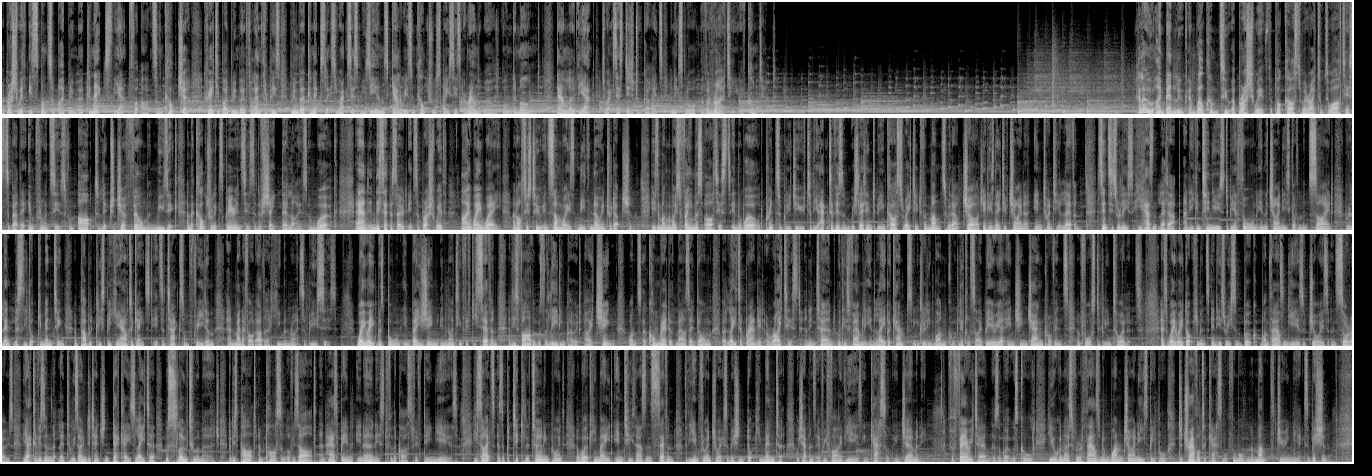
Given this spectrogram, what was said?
A Brush With is sponsored by Bloomberg Connects, the app for arts and culture. Created by Bloomberg Philanthropies, Bloomberg Connects lets you access museums, galleries, and cultural spaces around the world on demand. Download the app to access digital guides and explore a variety of content. Hello, I'm Ben Luke, and welcome to A Brush With, the podcast where I talk to artists about their influences from art to literature, film, and music, and the cultural experiences that have shaped their lives and work. And in this episode, it's a brush with Ai Weiwei, an artist who, in some ways, needs no introduction. He's among the most famous artists in the world, principally due to the activism which led him to be incarcerated for months without charge in his native China in 2011. Since his release, he hasn't let up, and he continues to be a thorn in the Chinese Chinese government's side, relentlessly documenting and publicly speaking out against its attacks on freedom and manifold other human rights abuses. Weiwei was born in Beijing in 1957, and his father was the leading poet Ai Qing, once a comrade of Mao Zedong, but later branded a rightist and interned with his family in labour camps, including one called Little Siberia in Xinjiang province, and forced to clean toilets. As Weiwei documents in his recent book, 1000 Years of Joys and Sorrows, the activism that led to his his own detention decades later was slow to emerge, but is part and parcel of his art and has been in earnest for the past 15 years. He cites as a particular turning point a work he made in 2007 for the influential exhibition Documenta, which happens every five years in Kassel in Germany. For Fairy Tale, as the work was called, he organised for 1,001 Chinese people to travel to Kassel for more than a month during the exhibition.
